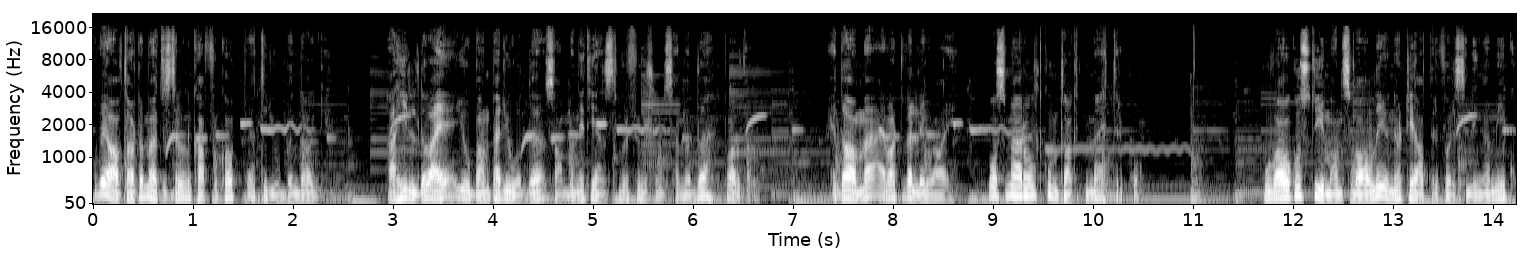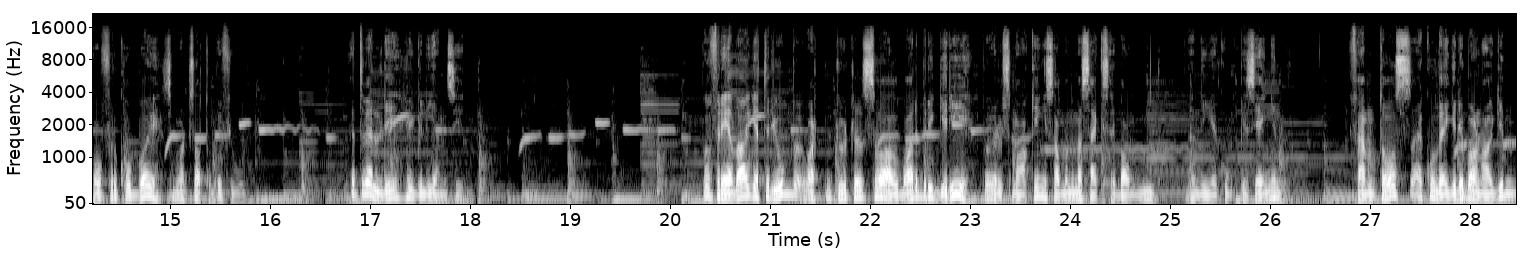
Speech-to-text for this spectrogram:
og vi avtalte å møtes til en kaffekopp etter jobb en dag. Ja, Hilde og jeg jobba en periode sammen i tjenesten for funksjonshemmede på Alvdal. Ei dame jeg ble veldig glad i, og som jeg har holdt kontakten med etterpå. Hun var også kostymeansvarlig under teaterforestillinga mi K for cowboy, som ble satt opp i fjor. Et veldig hyggelig gjensyn. På fredag etter jobb ble det en tur til Svalbard bryggeri på ølsmaking sammen med Sekserbanden, den nye kompisgjengen. Fem av oss er kolleger i barnehagen,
